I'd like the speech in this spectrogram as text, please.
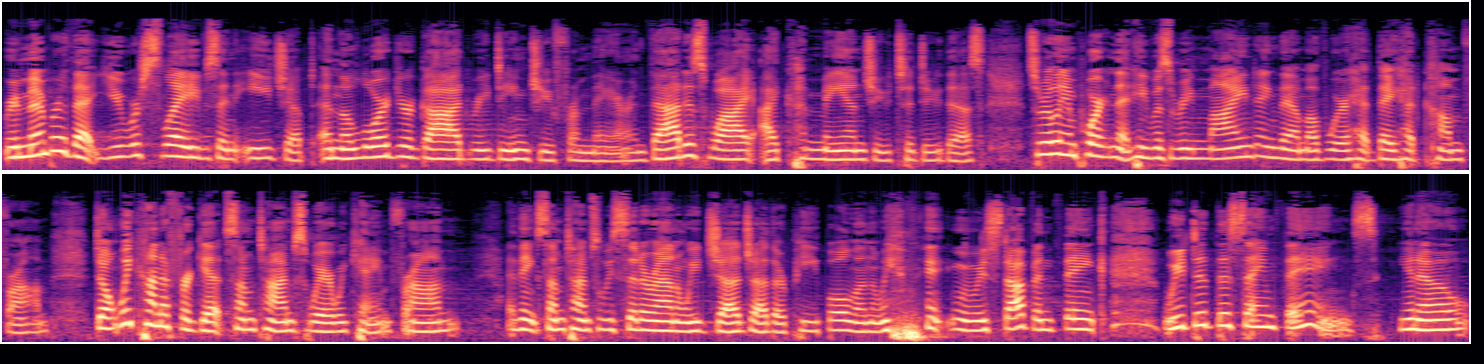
Remember that you were slaves in Egypt, and the Lord your God redeemed you from there. And that is why I command you to do this. It's really important that he was reminding them of where they had come from. Don't we kind of forget sometimes where we came from? I think sometimes we sit around and we judge other people, and we when we stop and think, we did the same things. You know,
